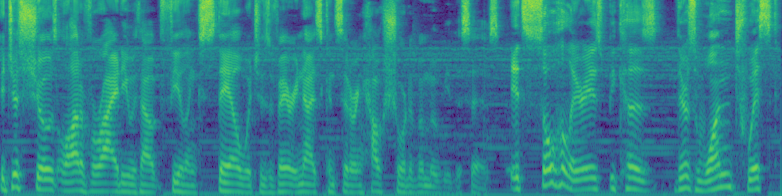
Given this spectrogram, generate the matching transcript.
It just shows a lot of variety without feeling stale, which is very nice considering how short of a movie this is. It's so hilarious because there's one twist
